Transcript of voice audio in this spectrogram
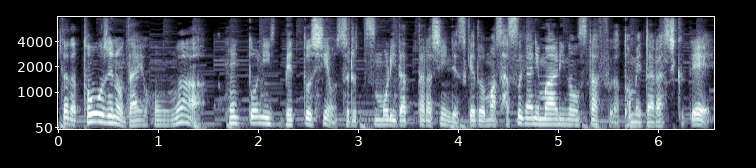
ただ当時の台本は本当にベッドシーンをするつもりだったらしいんですけど、まあさすがに周りのスタッフが止めたらしくて、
